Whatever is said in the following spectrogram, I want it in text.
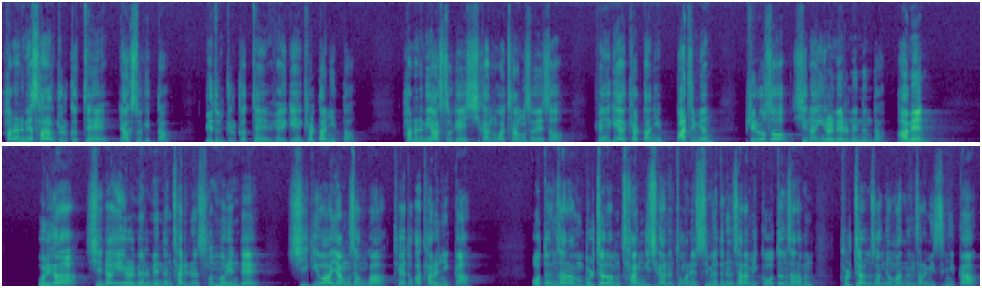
하나님의 사랑줄 끝에 약속이 있다. 믿음줄 끝에 회개의 결단이 있다. 하나님의 약속의 시간과 장소에서 회개의 결단이 맞으면 비로소 신앙이 열매를 맺는다. 아멘. 우리가 신앙의 열매를 맺는 자리는 선물인데 시기와 양성과 태도가 다르니까 어떤 사람은 물처럼 장기 시간을 통해 스며드는 사람이 있고 어떤 사람은 불처럼 성령 맞는 사람이 있으니까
